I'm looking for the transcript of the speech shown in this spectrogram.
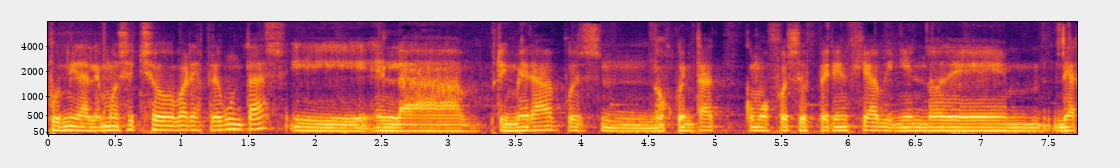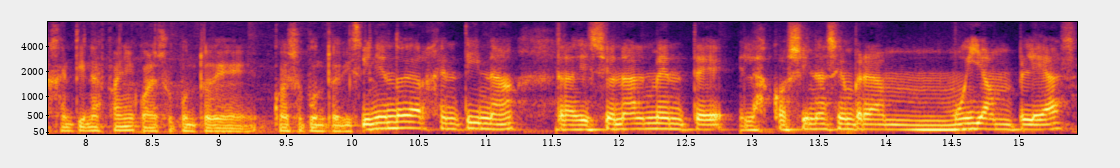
Pues mira, le hemos hecho varias preguntas y en la primera pues nos cuenta cómo fue su experiencia viniendo de, Argentina a España y cuál es su punto de cuál es su punto de vista. Viniendo de Argentina, tradicionalmente las cocinas siempre eran muy amplias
